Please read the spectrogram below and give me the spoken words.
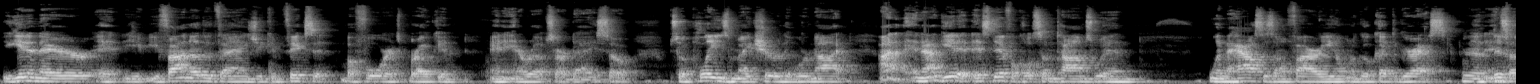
you get in there and you, you find other things, you can fix it before it's broken and it interrupts our day. So, so please make sure that we're not. I, and I get it; it's difficult sometimes when when the house is on fire. You don't want to go cut the grass. Yeah, And- and so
